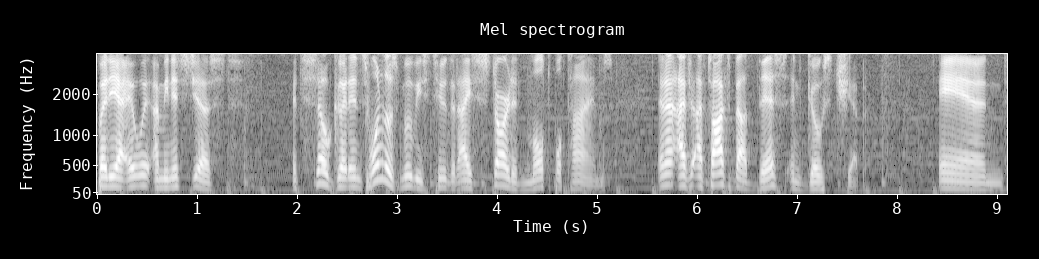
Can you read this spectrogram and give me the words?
But yeah, it wa I mean, it's just it's so good, and it's one of those movies too that I started multiple times, and I've I've talked about this and Ghost Ship, and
